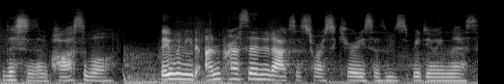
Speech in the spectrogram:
This is impossible. They would need unprecedented access to our security systems to be doing this.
